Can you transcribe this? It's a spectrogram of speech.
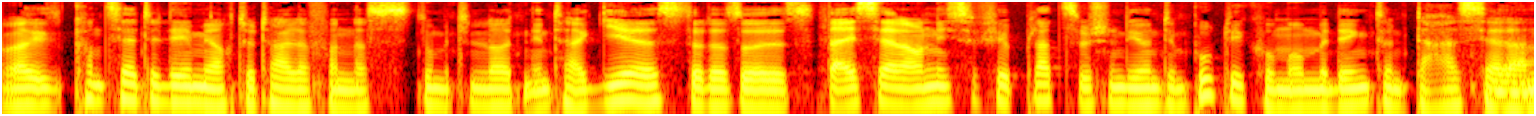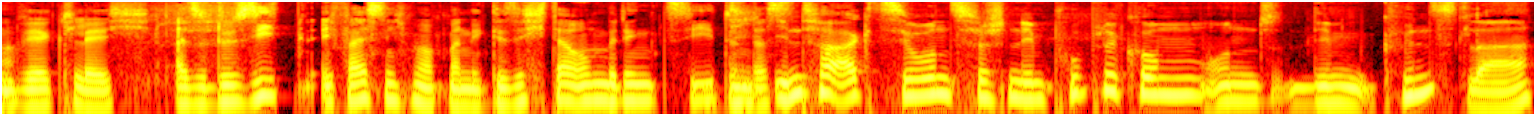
Weil Konzerte leben ja auch total davon, dass du mit den Leuten interagierst oder so. Da ist ja auch nicht so viel Platz zwischen dir und dem Publikum unbedingt und da ist ja, Ja. dann wirklich, also du siehst, ich weiß nicht mal, ob man die Gesichter unbedingt sieht und die das, Interaktion zwischen dem Publikum und dem Künstler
